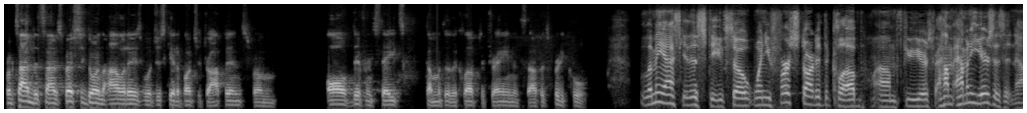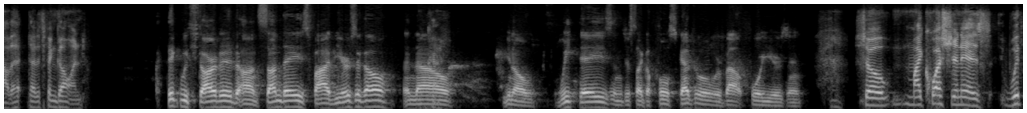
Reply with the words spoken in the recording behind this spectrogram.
from time to time, especially during the holidays, we'll just get a bunch of drop-ins from all different states coming to the club to train and stuff. It's pretty cool. let me ask you this, Steve. So when you first started the club um, a few years, how how many years is it now that that it's been going? I think we started on Sundays five years ago, and now, you know, weekdays and just like a full schedule. We're about four years in. So my question is, with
